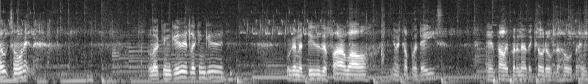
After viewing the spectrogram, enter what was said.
coats on it. Looking good, looking good. We're gonna do the firewall in a couple of days and probably put another coat over the whole thing.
